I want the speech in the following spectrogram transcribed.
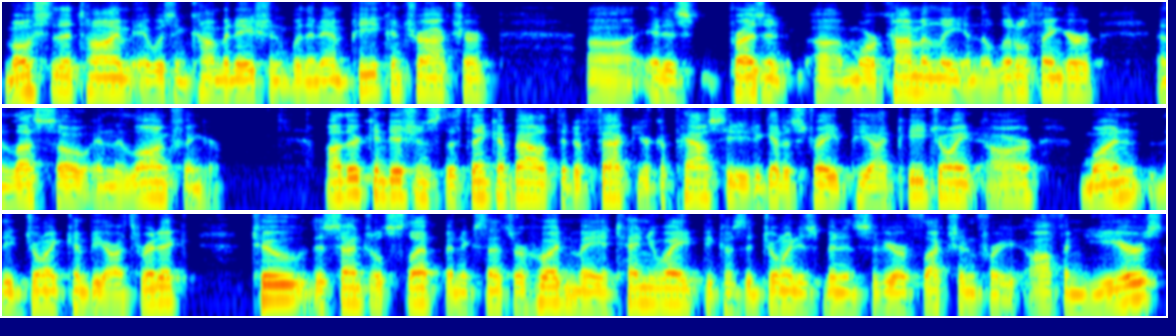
Most of the time, it was in combination with an MP contracture. Uh, it is present uh, more commonly in the little finger and less so in the long finger. Other conditions to think about that affect your capacity to get a straight PIP joint are one, the joint can be arthritic. Two, the central slip and extensor hood may attenuate because the joint has been in severe flexion for often years.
